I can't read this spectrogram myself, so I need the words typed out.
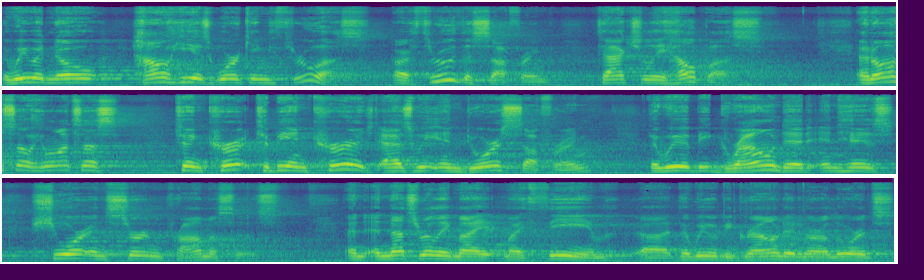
that we would know how He is working through us, or through the suffering, to actually help us. And also, He wants us to, encourage, to be encouraged as we endure suffering, that we would be grounded in His sure and certain promises. And, and that's really my, my theme, uh, that we would be grounded in our Lord's,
